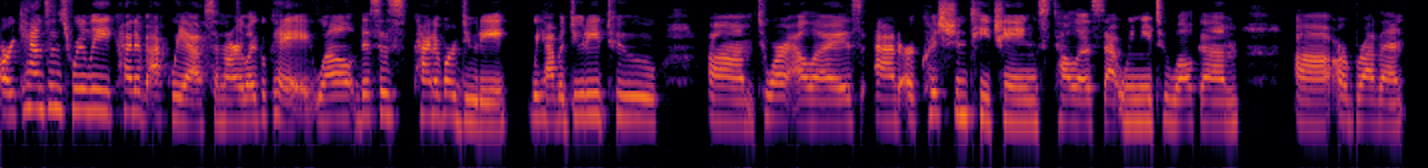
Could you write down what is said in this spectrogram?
Arkansans really kind of acquiesce and are like, okay, well, this is kind of our duty. We have a duty to um, to our allies, and our Christian teachings tell us that we need to welcome uh, our brethren,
